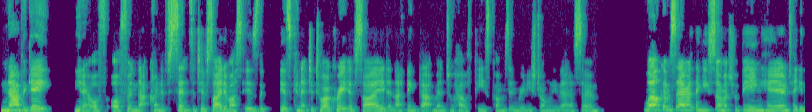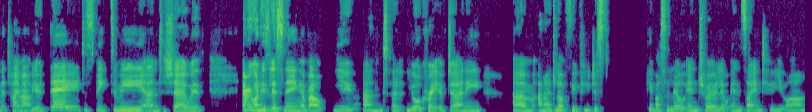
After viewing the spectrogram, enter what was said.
navigate you know of, often that kind of sensitive side of us is the is connected to our creative side and i think that mental health piece comes in really strongly there so welcome sara thank you so much for being here and taking the time out of your day to speak to me and to share with everyone who's listening about you and uh, your creative journey. Um, and I'd love for you to just give us a little intro, a little insight into who you are.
